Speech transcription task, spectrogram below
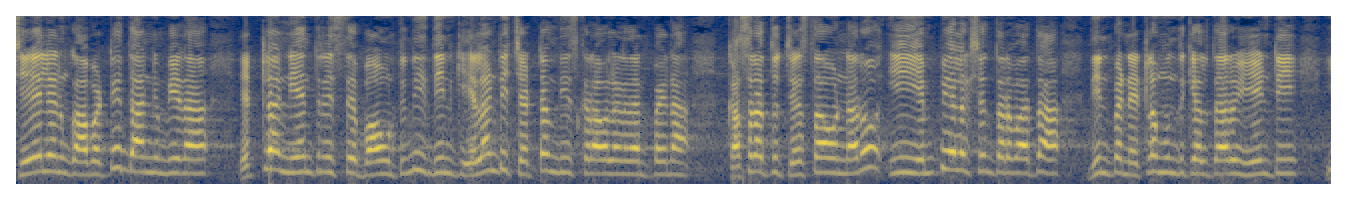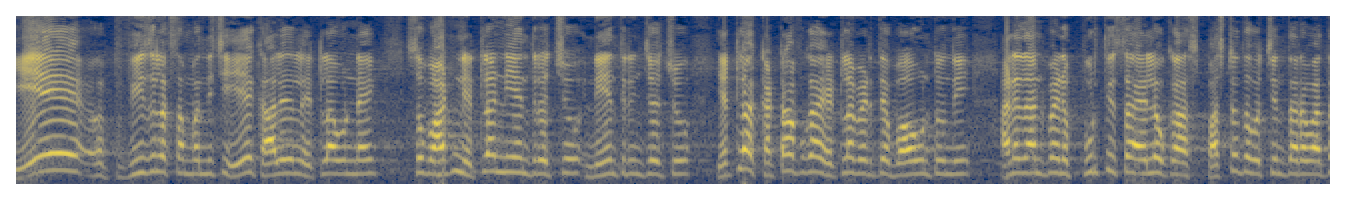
చేయలేను కాబట్టి దాని మీద ఎట్లా నియంత్రిస్తే బాగుంటుంది దీనికి ఎలాంటి చట్టం తీసుకురావాలనే దానిపైన కసరత్తు చేస్తూ ఉన్నారు. ఈ ఎంపీ ఎలక్షన్ తర్వాత దీనిపైన ఎట్లా ముందుకెళ్తారు? ఏంటి? ఏ ఫీజులకు సంబంధించి ఏ కాలేజీలు ఎట్లా ఉన్నాయి? సో వాటిని ఎట్లా నియంత్రించవచ్చు నియంత్రించవచ్చు ఎట్లా కట్ ఆఫ్గా ఎట్లా పెడితే బాగుంటుంది? అనే దానిపైన పూర్తి స్థాయిలో ఒక స్పష్టత వచ్చిన తర్వాత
